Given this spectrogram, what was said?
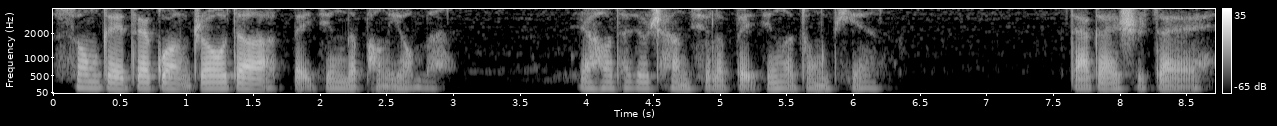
送给在广州的北京的朋友们。”然后他就唱起了《北京的冬天》。大概是在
